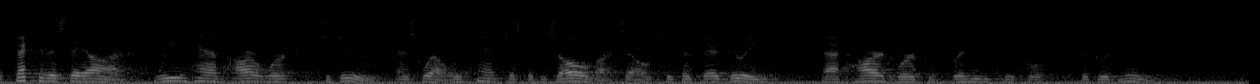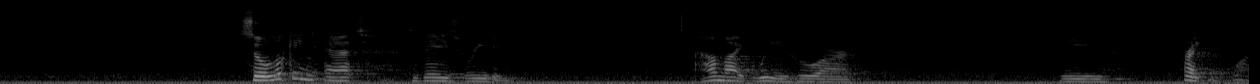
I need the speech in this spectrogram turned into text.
effective as they are, we have our work to do as well. We can't just absolve ourselves because they're doing that hard work of bringing people the good news. So, looking at today's reading, how might we who are the frightened ones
